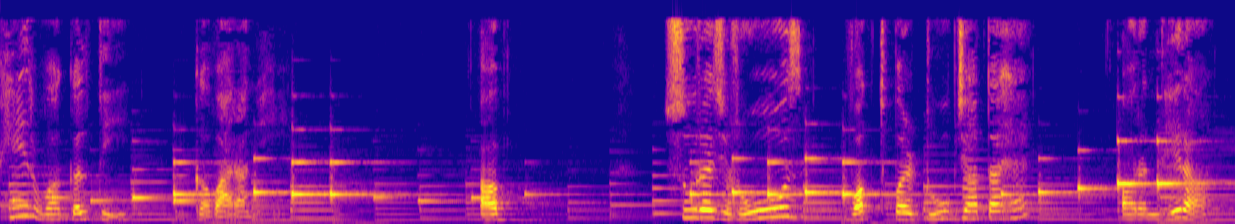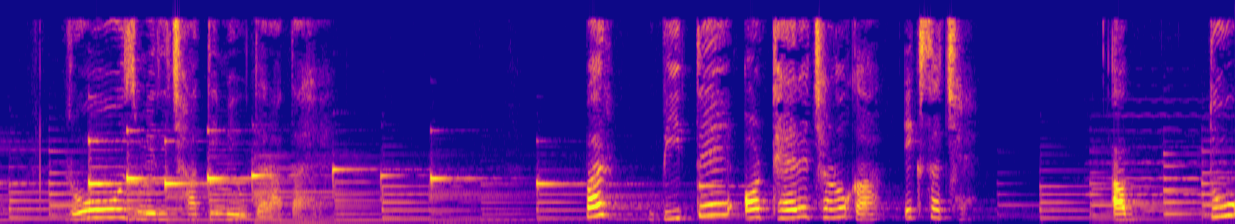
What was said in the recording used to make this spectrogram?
फिर वह गलती गवारा नहीं। अब सूरज रोज वक्त पर डूब जाता है और अंधेरा रोज मेरी छाती में उतर आता है। पर बीते और ठहरे क्षणों का एक सच है। अब तू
